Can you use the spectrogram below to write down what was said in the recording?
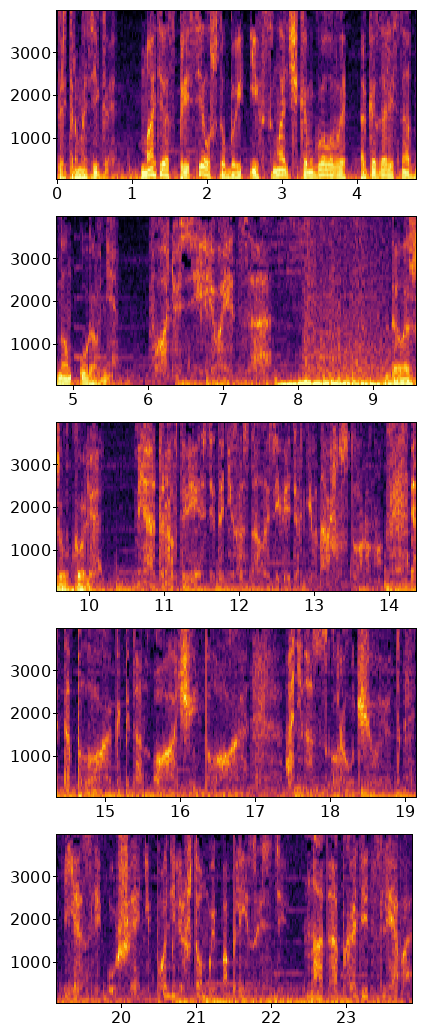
притормози-ка. Матиас присел, чтобы их с мальчиком головы оказались на одном уровне. «Вонь усиливается», — доложил Коля. Метров двести до них осталось, и ветер не в нашу сторону. Это плохо, капитан, очень плохо. Они нас скоро учуют, если уже не поняли, что мы поблизости. Надо обходить слева.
